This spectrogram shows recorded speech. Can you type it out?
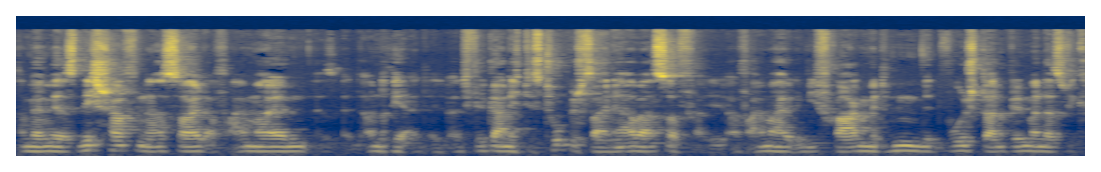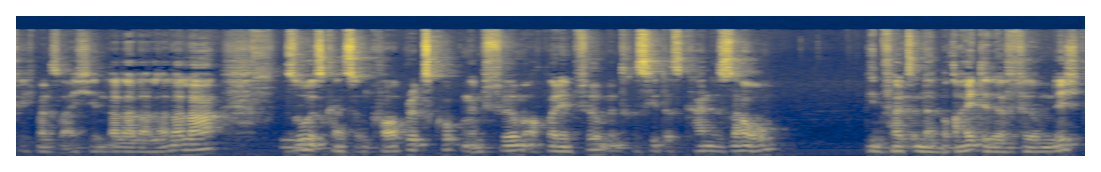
Und wenn wir das nicht schaffen, dann hast du halt auf einmal, ich will gar nicht dystopisch sein, ja, aber hast du auf, auf einmal halt irgendwie Fragen mit, hm, mit Wohlstand, will man das, wie kriegt man das eigentlich hin, lalalalalala. Mhm. So, jetzt kannst du in Corporates gucken, in Firmen, auch bei den Firmen interessiert das keine Sau jedenfalls in der Breite der Firmen nicht,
